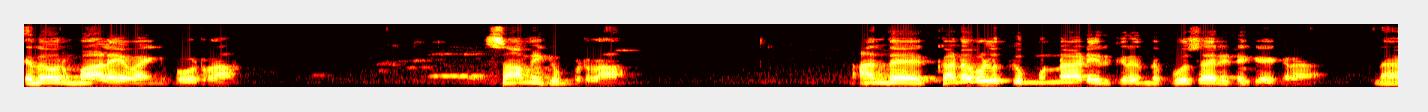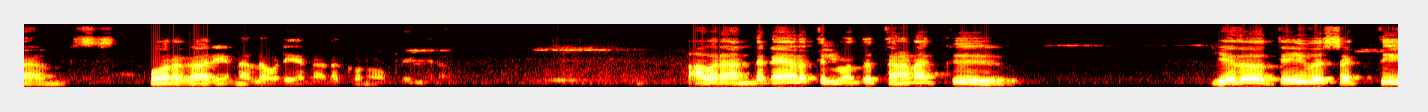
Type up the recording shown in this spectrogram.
ஏதோ ஒரு மாலையை வாங்கி போடுறான் சாமி கும்பிடுறான். அந்த கடவுளுக்கு முன்னாடி இருக்கிற இந்த பூசாரிகிட்ட கேட்குறான் நான் போகிற காரியம் நல்லபடியாக நடக்கணும் அப்படிங்கிறான் அவர் அந்த நேரத்தில் வந்து தனக்கு ஏதோ தெய்வ சக்தி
